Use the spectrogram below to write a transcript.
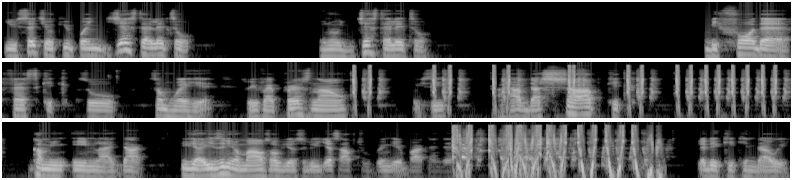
you set your cue point just a little you know just a little before the first kick. So somewhere here. So if i press now you see i have that sharp kick coming in like that. If you are using your mouse obviously you just have to bring it back and then let it kick in that way.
